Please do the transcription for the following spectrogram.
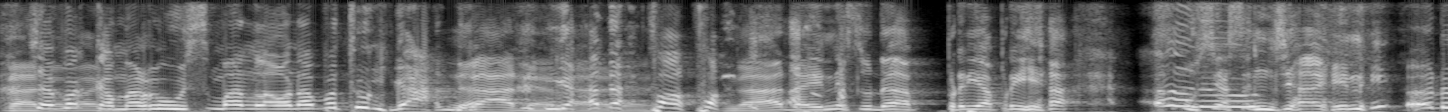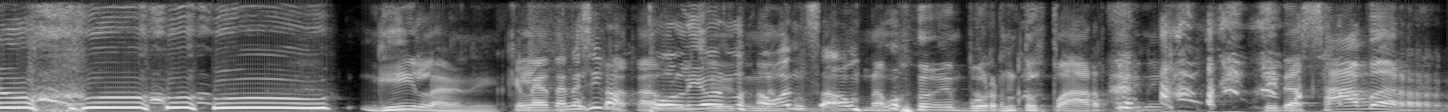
ada siapa main. Kamaru Usman lawan apa tuh nggak ada. Nggak ada. Nggak ada apa-apa. Nggak ada. Ini sudah pria-pria usia senja ini. Aduh. Gila nih. Kelihatannya sih bakal Napoleon lucu ini. lawan Sambo. Napoleon born to party ini. Tidak sabar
